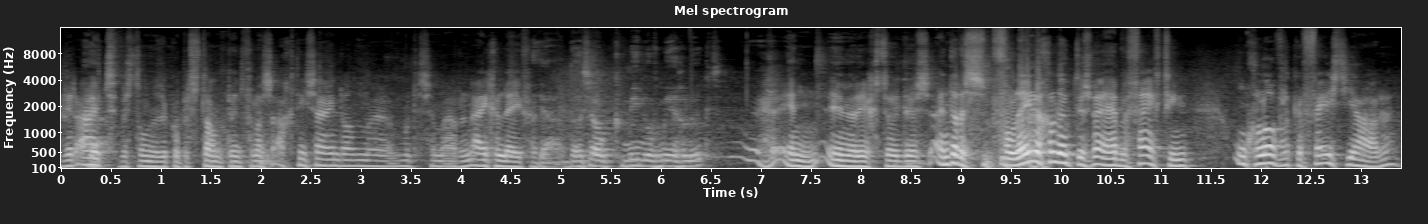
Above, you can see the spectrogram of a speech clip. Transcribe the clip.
weer uit. We stonden natuurlijk op het standpunt van als ze 18 zijn, dan eh, moeten ze maar hun eigen leven Ja, dat is ook min of meer gelukt. in, inrichten. Dus, en dat is volledig gelukt. Dus wij hebben 15 ongelofelijke feestjaren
